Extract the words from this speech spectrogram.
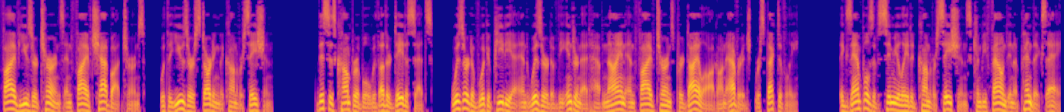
5 user turns, and 5 chatbot turns, with the user starting the conversation. This is comparable with other datasets. Wizard of Wikipedia and Wizard of the Internet have 9 and 5 turns per dialogue on average, respectively. Examples of simulated conversations can be found in Appendix A.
